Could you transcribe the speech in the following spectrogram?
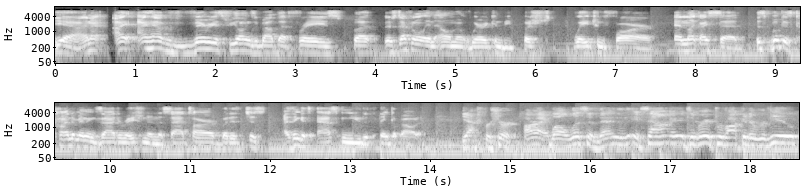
Yeah, and I, I, I have various feelings about that phrase, but there's definitely an element where it can be pushed way too far and like I said, this book is kind of an exaggeration and a satire, but it's just I think it's asking you to think about it. Yeah, for sure. All right. Well, listen, that, it sound it's a very provocative review.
